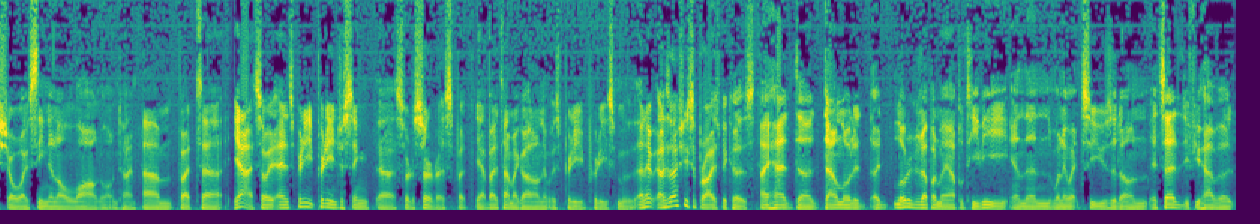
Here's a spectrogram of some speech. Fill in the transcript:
show I've seen in a long, long time. Um, but yeah, so and it's pretty pretty interesting sort of service. But yeah, by the time I got on, it was pretty pretty smooth. And I, I was actually surprised because I had downloaded, I loaded it up on my Apple TV, and then when I went to use it on, it said if you have it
